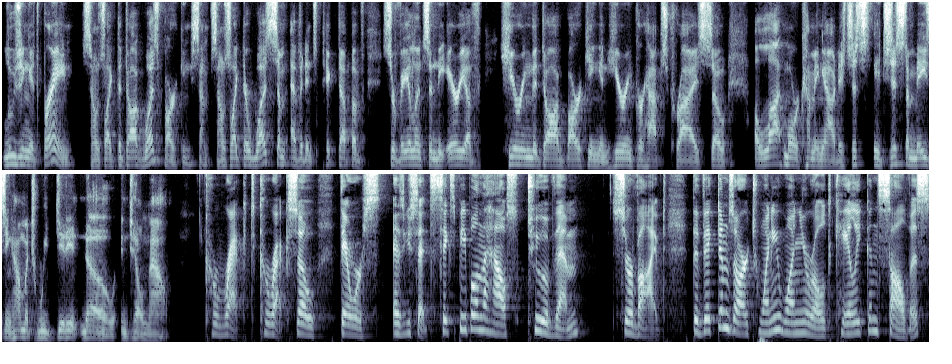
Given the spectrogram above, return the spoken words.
losing its brain. Sounds like the dog was barking some. Sounds like there was some evidence picked up of surveillance in the area of hearing the dog barking and hearing perhaps cries. So a lot more coming out. It's just it's just amazing how much we didn't know until now. Correct correct. So there were as you said six people in the house two of them survived. The victims are 21 year old Kaylee Goncalves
